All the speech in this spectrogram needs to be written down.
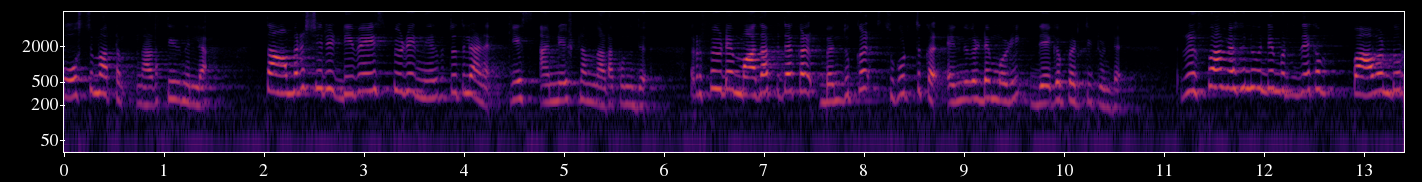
പോസ്റ്റ്മോർട്ടം നടത്തിയിരുന്നില്ല. താമരശ്ശേരി ഡിവൈഎസ്പിയുടെ നേതൃത്വത്തിലാണ് കേസ് അന്വേഷണം നടക്കുന്നത്. റിഫയുടെ മാതാപിതാക്കൾ ബന്ധുക്കൾ സുഹൃത്തുക്കൾ എന്നിവരുടെ മൊഴി രേഖപ്പെടുത്തിയിട്ടുണ്ട്. റിഫ മെഹ്നുവിന്റെ മൃതദേഹം പാവണ്ടൂർ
